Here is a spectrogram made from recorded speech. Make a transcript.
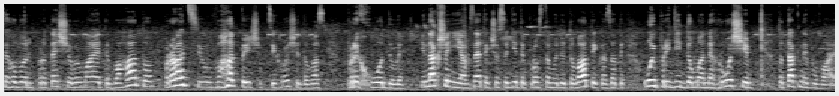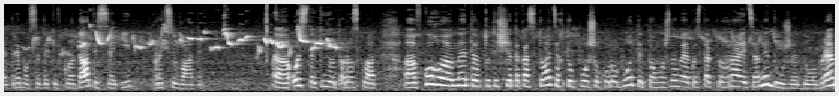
Це говорить про те, що ви маєте багато працювати, щоб ці гроші до вас приходили. Інакше ніяк. Знаєте, якщо сидіти просто медитувати і казати Ой, прийдіть до мене гроші, то так не буває. Треба все-таки вкладатися і працювати. Е, Ось такий от розклад. Е, В кого знаєте, тут ще така ситуація, хто пошуку роботи, то можливо якось так програється не дуже добре.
